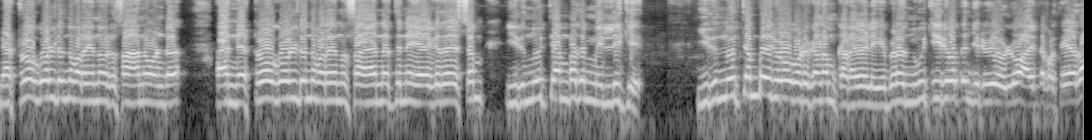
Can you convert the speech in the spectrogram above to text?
നെട്രോ ഗോൾഡ് എന്ന് പറയുന്ന ഒരു സാധനമുണ്ട്. ആ നെട്രോ ഗോൾഡ് എന്ന് പറയുന്ന സാധനത്തിന് ഏകദേശം ഇരുന്നൂറ്റമ്പത് മില്ലിക്ക് ഇരുന്നൂറ്റമ്പത് രൂപ കൊടുക്കണം കടകളി ഇവിടെ നൂറ്റി ഇരുപത്തഞ്ച് രൂപയേ ഉള്ളൂ. അതിന്റെ പ്രത്യേകത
